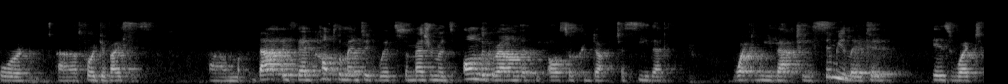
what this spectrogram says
for, uh, for devices. Um, that is then complemented with some measurements on the ground that we also conduct to see that what we've actually simulated is what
